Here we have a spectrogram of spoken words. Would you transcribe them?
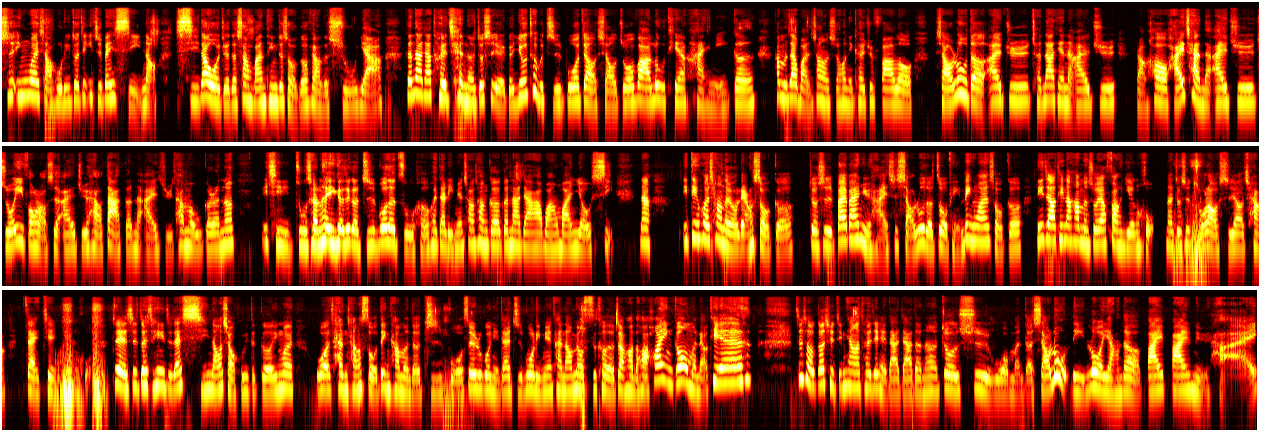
是因为小狐狸最近一直被洗脑，洗到我觉得上班听这首歌非常的舒压。跟大家推荐呢，就是有一个 YouTube 直播叫小卓吧露天海尼根，他们在晚上的时候，你可以去 follow 小鹿的 IG、陈大天的 IG，然后海产的 IG、卓一峰老师的 IG，还有大根的 IG，他们五个人呢一起组成了一个这个直播的组合，会在里面唱唱歌，跟大家玩玩游戏。那一定会唱的有两首歌，就是《拜拜女孩》是小鹿的作品，另外一首歌，你只要听到他们说要放烟火，那就是卓老师要唱《再见烟火》，这也是最近一直在洗脑小狐狸的歌，因为我很常锁定他们的直播，所以如果你在直播里面看到缪斯克的账号的话，欢迎跟我们聊天。这首歌曲今天要推荐给大家的呢，就是我们的小鹿李洛阳的《拜拜女孩》。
